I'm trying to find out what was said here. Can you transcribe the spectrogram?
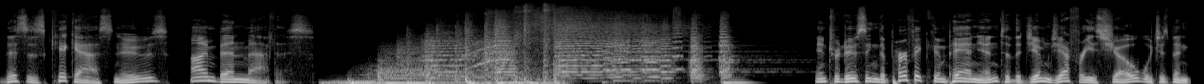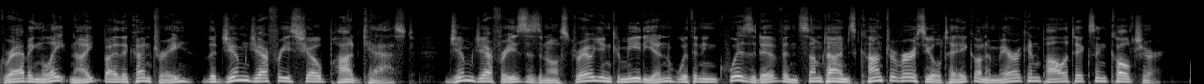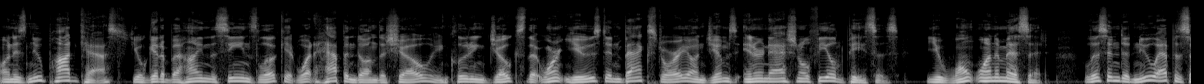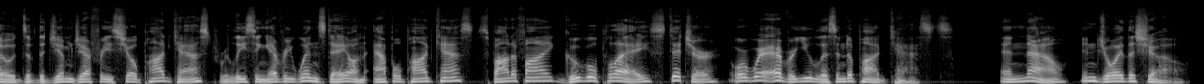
This is Kick Ass News. I'm Ben Mathis. Introducing the perfect companion to the Jim Jefferies Show, which has been grabbing late night by the country, the Jim Jefferies Show podcast. Jim Jefferies is an Australian comedian with an inquisitive and sometimes controversial take on American politics and culture. On his new podcast, you'll get a behind the scenes look at what happened on the show, including jokes that weren't used and backstory on Jim's international field pieces. You won't want to miss it. Listen to new episodes of the Jim Jefferies Show podcast, releasing every Wednesday on Apple Podcasts, Spotify, Google Play, Stitcher, or wherever you listen to podcasts. And now, enjoy the show.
